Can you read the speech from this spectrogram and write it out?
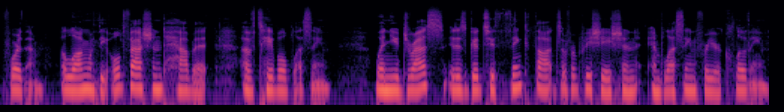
for them, along with the old fashioned habit of table blessing. When you dress, it is good to think thoughts of appreciation and blessing for your clothing.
